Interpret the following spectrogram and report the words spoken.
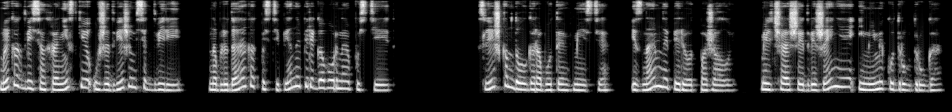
Мы, как две синхронистки, уже движемся к двери, наблюдая, как постепенно переговорная пустеет. Слишком долго работаем вместе и знаем наперед, пожалуй, мельчайшие движения и мимику друг друга.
